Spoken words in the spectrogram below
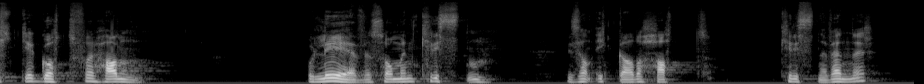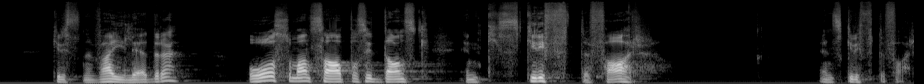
ikke gått for han å leve som en kristen hvis han ikke hadde hatt kristne venner, kristne veiledere og, som han sa på sitt dansk, en skriftefar. En skriftefar.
